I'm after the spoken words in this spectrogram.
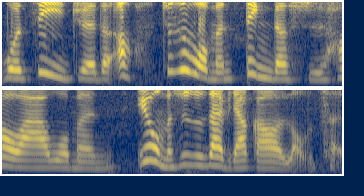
我自己觉得哦，就是我们订的时候啊，我们因为我们是住在比较高的楼层，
